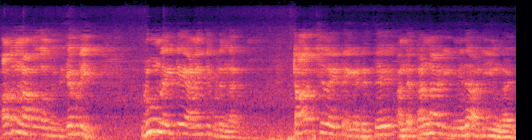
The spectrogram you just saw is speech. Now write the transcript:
அதுவும் ஞாபகம் வந்தது எப்படி? ரூம் லைட்டை அணைத்து விடுங்கள். டார்ச் லைட்டை எடுத்து அந்த கண்ணாடி மீது அடியுங்கள்.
